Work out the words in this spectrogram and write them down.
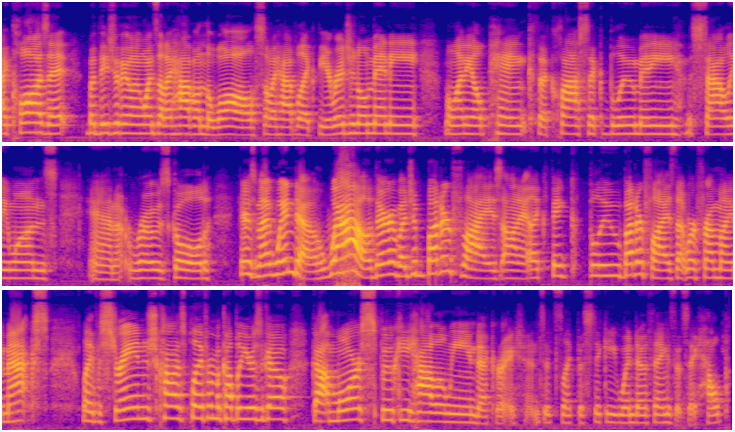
my closet, but these are the only ones that I have on the wall. So I have like the original mini, millennial pink, the classic blue mini, the Sally ones, and rose gold. Here's my window. Wow, there are a bunch of butterflies on it, like fake blue butterflies that were from my Max Life is Strange cosplay from a couple years ago. Got more spooky Halloween decorations. It's like the sticky window things that say help,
